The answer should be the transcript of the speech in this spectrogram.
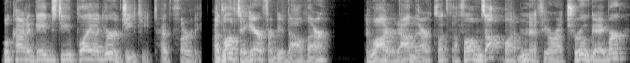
What kind of games do you play on your GT 1030? I'd love to hear from you down there. And while you're down there, click the thumbs up button if you're a true gamer,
